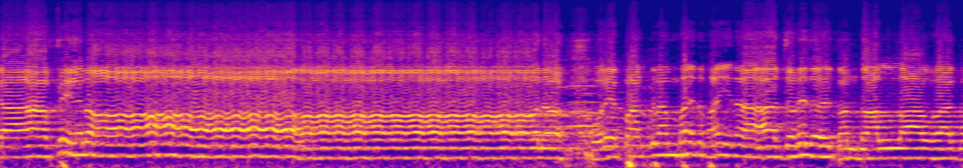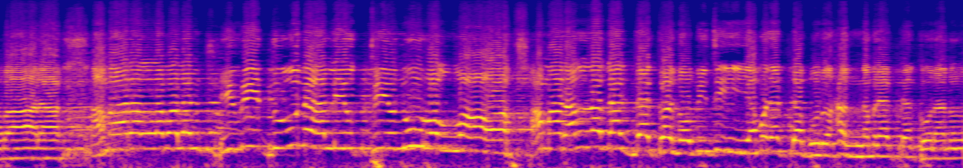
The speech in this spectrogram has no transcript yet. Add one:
কাফিরান। ওরে পাগলাম ভাইয়ের ভাইরা, জোরে জোরে কান্দ আল্লাহ আকবার। আমার আল্লাহ বলেন আমার আল্লাহ নবীজি এমন একটা বুরহান, নামের একটা কোরআনুল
